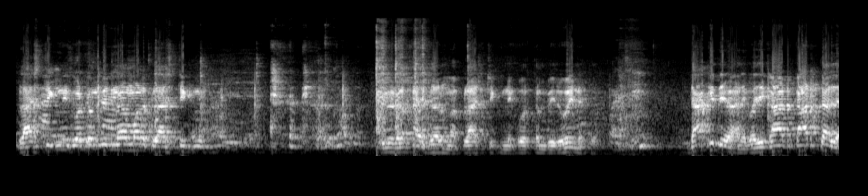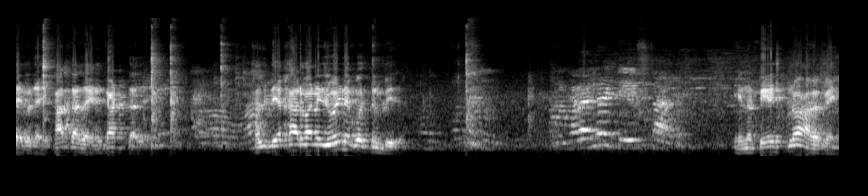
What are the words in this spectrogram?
પ્લાસ્ટિકની કોથંબીર ના મળે પ્લાસ્ટિકની. રખાય ઘરમાં પ્લાસ્ટિકની કોથંબીર હોય ને તો. ઢાંકી દેવાની, પછી કાટ કાઢતા જાય બધા ખાતા જાય કાઢતા જાય. ખાલી દેખાડવાની જ હોય ને કોથંબીર એનો ટેસ્ટ ન આવે કઈ.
